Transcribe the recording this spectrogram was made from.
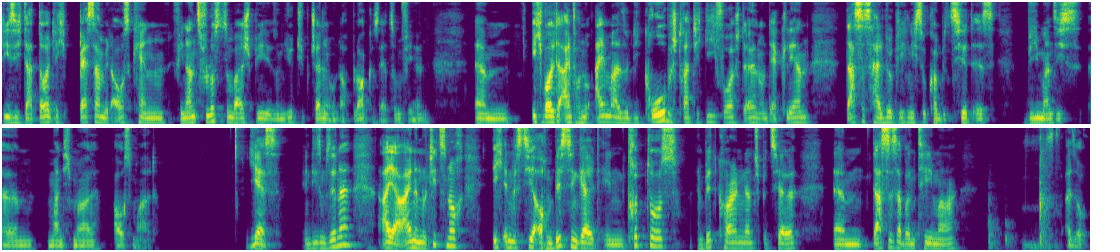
die sich da deutlich besser mit auskennen. Finanzfluss zum Beispiel, so ein YouTube-Channel und auch Blog, sehr zu empfehlen. Ähm, ich wollte einfach nur einmal so die grobe Strategie vorstellen und erklären, dass es halt wirklich nicht so kompliziert ist, wie man sich ähm, manchmal ausmalt. Yes, in diesem Sinne. Ah ja, eine Notiz noch. Ich investiere auch ein bisschen Geld in Kryptos, in Bitcoin ganz speziell. Ähm, das ist aber ein Thema, also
